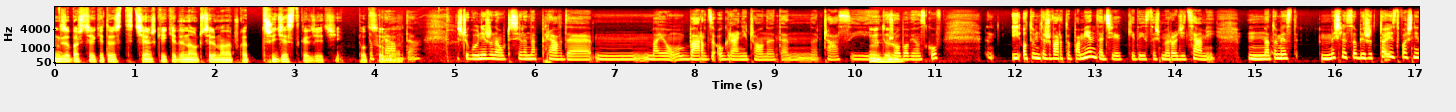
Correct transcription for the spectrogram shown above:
Zobaczcie, jakie to jest ciężkie, kiedy nauczyciel ma na przykład trzydziestkę dzieci pod to sobą. prawda. Szczególnie, że nauczyciele naprawdę mm, mają bardzo ograniczony ten czas i mhm. dużo obowiązków. I o tym też warto pamiętać, kiedy jesteśmy rodzicami. Natomiast myślę sobie, że to jest właśnie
